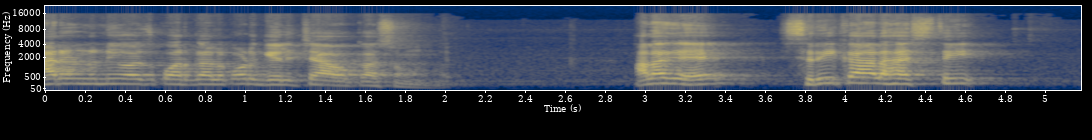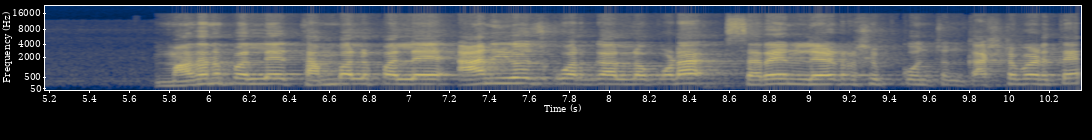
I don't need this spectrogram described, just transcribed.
ఆ రెండు నియోజకవర్గాలు కూడా గెలిచే అవకాశం ఉంది. అలాగే శ్రీకాళహస్తి మదనపల్లె తంబలపల్లె ఆ నియోజకవర్గాల్లో కూడా సరైన లీడర్షిప్ కొంచెం కష్టపడితే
